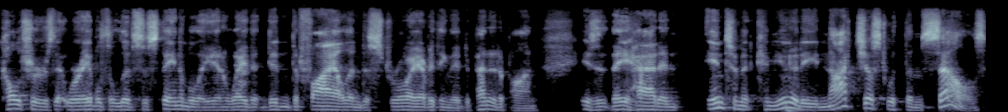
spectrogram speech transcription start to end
cultures that were able to live sustainably in a way that didn't defile and destroy everything they depended upon is that they had an intimate community not just with themselves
